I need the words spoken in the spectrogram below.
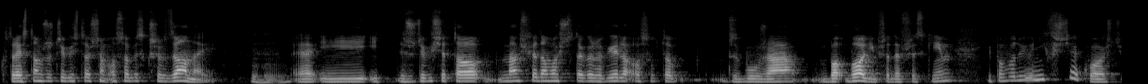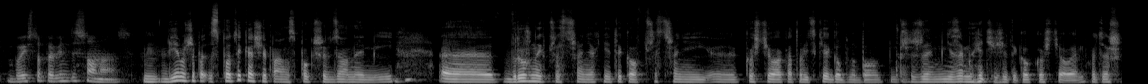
która jest tą rzeczywistością osoby skrzywdzonej. mhm. E, I, I rzeczywiście to mam świadomość tego, że wiele osób to wzburza, bo, boli przede wszystkim i powoduje u nich wściekłość, bo jest to pewien dysonans. Wiem, że spotyka się Pan z pokrzywdzonymi e, w różnych przestrzeniach, nie tylko w przestrzeni e, Kościoła katolickiego, no bo przecież nie zajmujecie się tylko Kościołem, chociaż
